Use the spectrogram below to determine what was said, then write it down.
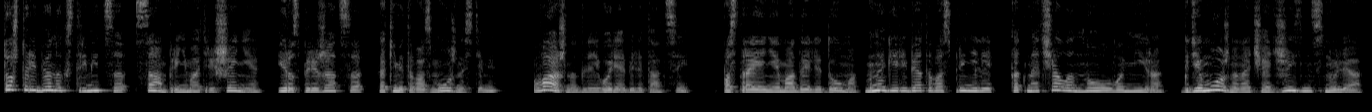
То, что ребенок стремится сам принимать решения и распоряжаться какими-то возможностями, важно для его реабилитации. Построение модели дома многие ребята восприняли как начало нового мира, где можно начать жизнь с нуля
